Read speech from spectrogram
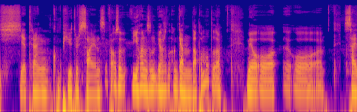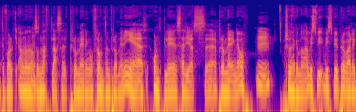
ikke trenger computer science. For, altså, vi har en sånn, vi har en sånn agenda, på en måte, da, med å, å, å si til folk ja, men altså nettleserprogrammering og frontend-programmering er ordentlig seriøs eh, programmering, det òg. Mm. Skjønner du hva jeg mener? Hvis vi, hvis vi prøver å være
